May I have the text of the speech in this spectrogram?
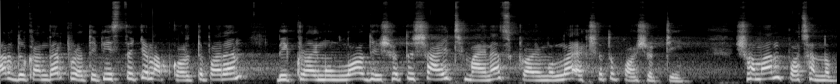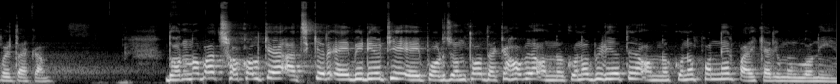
আর দোকানদার প্রতি পিস থেকে লাভ করতে পারেন বিক্রয় মূল্য দুইশত ষাট মাইনাস ক্রয় মূল্য একশত পঁয়ষট্টি সমান পঁচানব্বই টাকা। ধন্যবাদ সকলকে, আজকের এই ভিডিওটি এই পর্যন্ত। দেখা হবে অন্য কোনো ভিডিওতে অন্য কোনো পণ্যের পাইকারি মূল্য নিয়ে।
